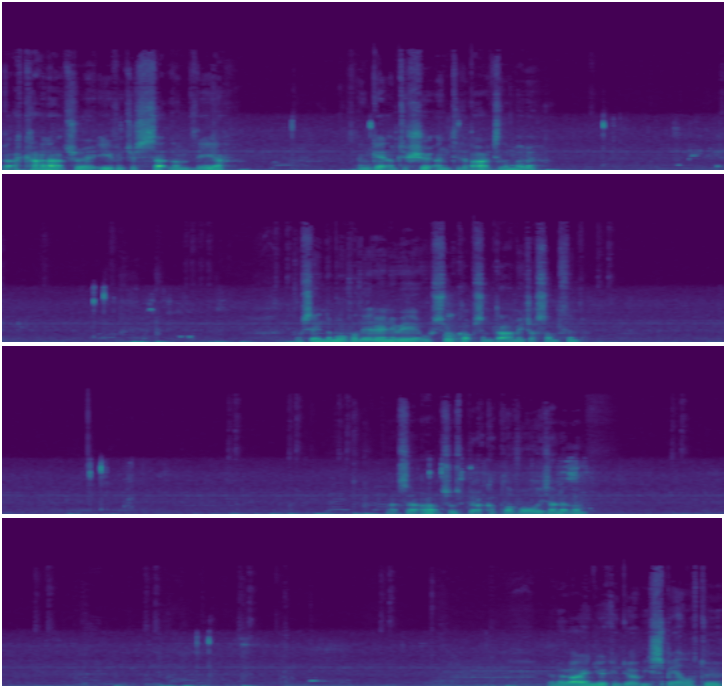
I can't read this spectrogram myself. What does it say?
But I can actually even just sit them there and get them to shoot into the backs of them maybe. We'll send them over there mm-hmm. anyway, it'll soak up some damage or something. That's it, archers put a couple of volleys in at them. And Orion, you can do a wee spell or two.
